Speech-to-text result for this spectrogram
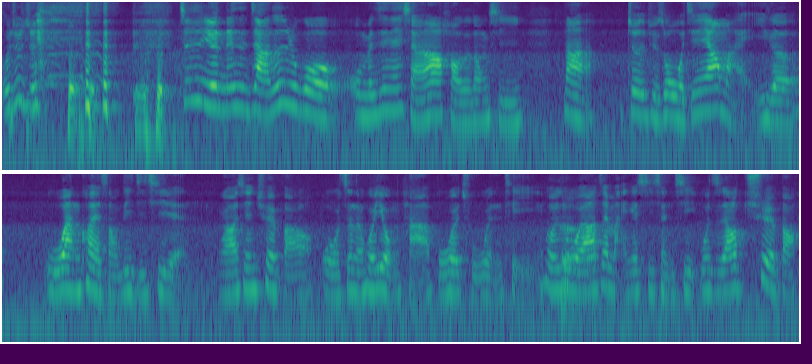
我就觉得 就是有点类似这样，就是如果我们今天想要好的东西，那就是比如说我今天要买一个五万块扫地机器人，我要先确保我真的会用它，不会出问题，或者是我要再买一个吸尘器，我只要确保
